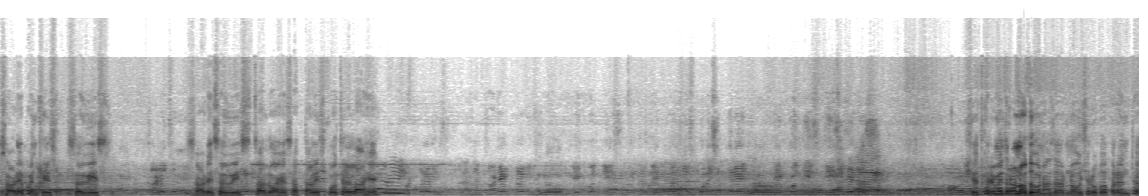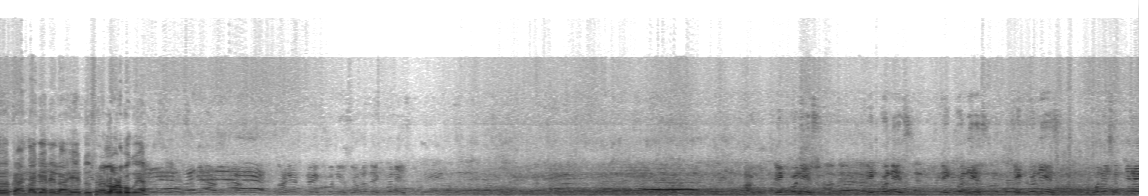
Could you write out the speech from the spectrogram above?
साडे पंचवीस सव्वीस. साडे सव्वीस चालू आहे सत्तावीस पोचलेला आहे. शेतकरी मित्रांनो दोन हजार नऊशे रुपयेपर्यंत कांदा गेलेला आहे. दुसरा लॉट बघूया साडे अठरा एकोणीस एवढं तर एकोणीस एकोणीस एकोणीस एकोणीस एकोणीस कोणी शेतकरी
